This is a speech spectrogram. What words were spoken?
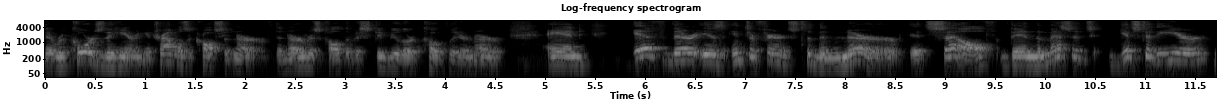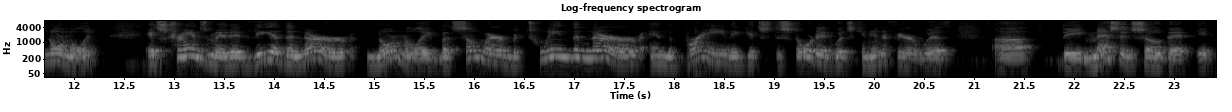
that records the hearing it travels across a nerve. The nerve is called the vestibular cochlear nerve. And if there is interference to the nerve itself, then the message gets to the ear normally. It's transmitted via the nerve normally, but somewhere between the nerve and the brain, it gets distorted, which can interfere with uh, the message so that it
